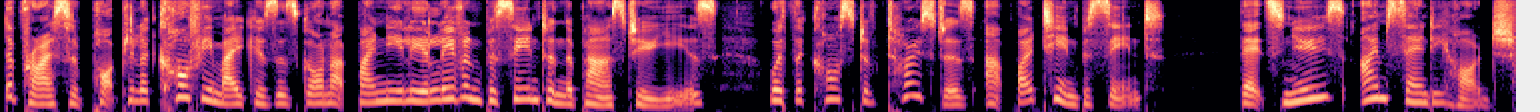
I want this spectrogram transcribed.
The price of popular coffee makers has gone up by nearly 11% in the past two years, with the cost of toasters up by 10%. That's news. I'm Sandy Hodge.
